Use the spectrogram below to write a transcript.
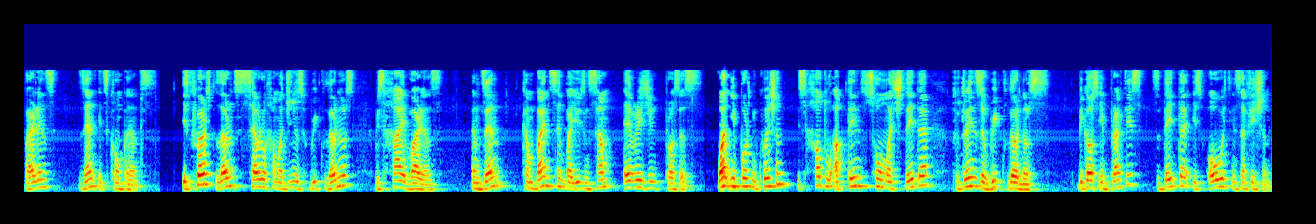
variance than its components. It first learns several homogeneous weak learners with high variance, and then combines them by using some averaging process. One important question is how to obtain so much data to train the weak learners, because in practice, the data is always insufficient.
